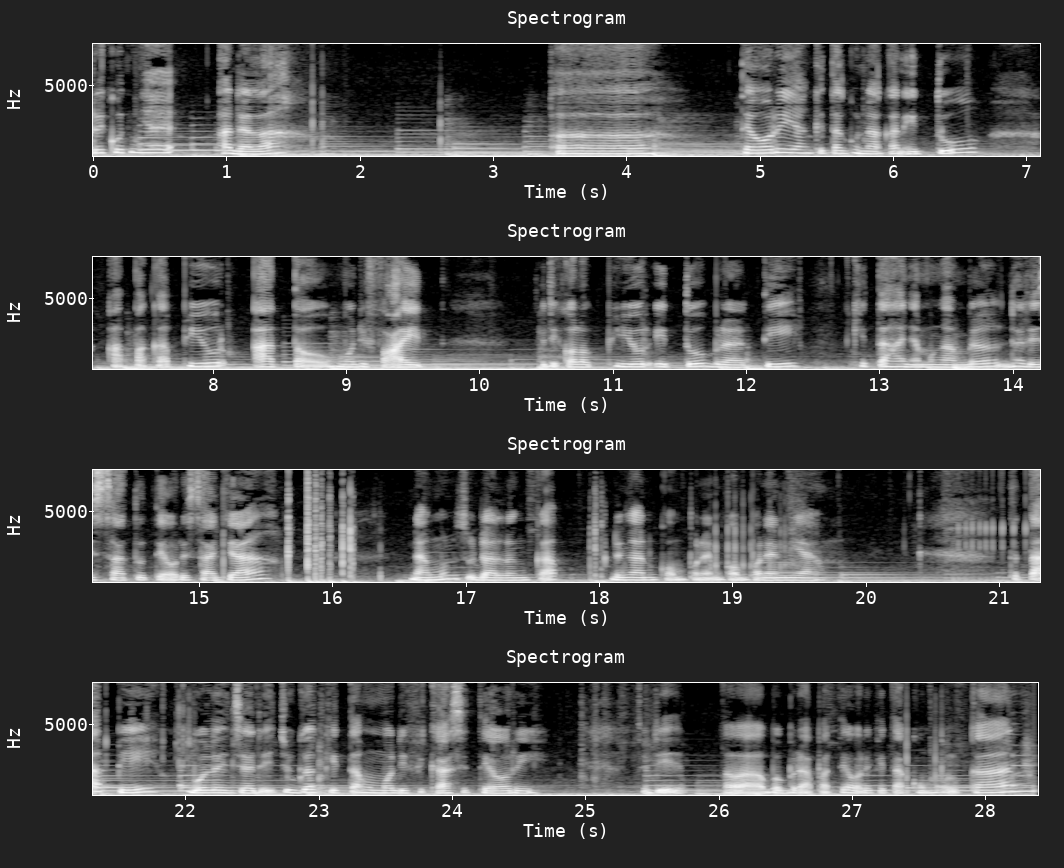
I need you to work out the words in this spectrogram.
Berikutnya adalah uh, teori yang kita gunakan itu apakah pure atau modified. Jadi kalau pure itu berarti kita hanya mengambil dari satu teori saja, namun sudah lengkap dengan komponen-komponennya. Tetapi boleh jadi juga kita memodifikasi teori. Jadi eh, beberapa teori kita kumpulkan,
